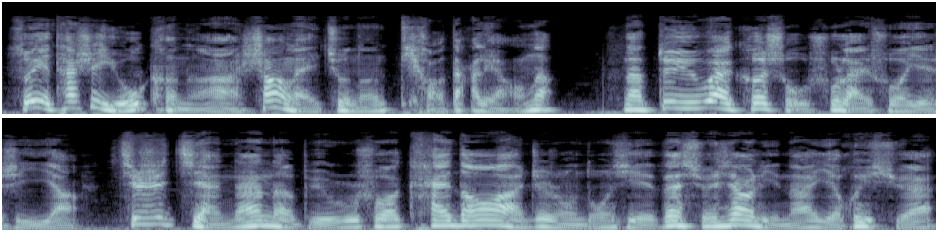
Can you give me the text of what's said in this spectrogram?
所以他是有可能啊，上来就能挑大梁的。那对于外科手术来说也是一样。其实简单的，比如说开刀啊这种东西，在学校里呢也会学。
